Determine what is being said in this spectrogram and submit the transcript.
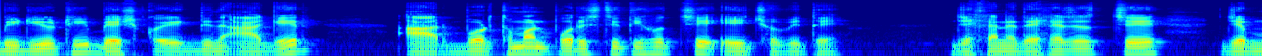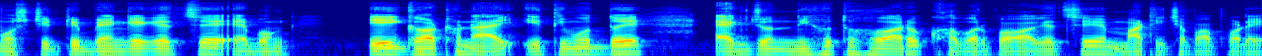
ভিডিওটি বেশ কয়েকদিন আগের আর বর্তমান পরিস্থিতি হচ্ছে এই ছবিতে, যেখানে দেখা যাচ্ছে যে মসজিদটি ভেঙে গেছে এবং এই ঘটনায় ইতিমধ্যে একজন নিহত হওয়ারও খবর পাওয়া গেছে, মাটি চাপা পড়ে।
